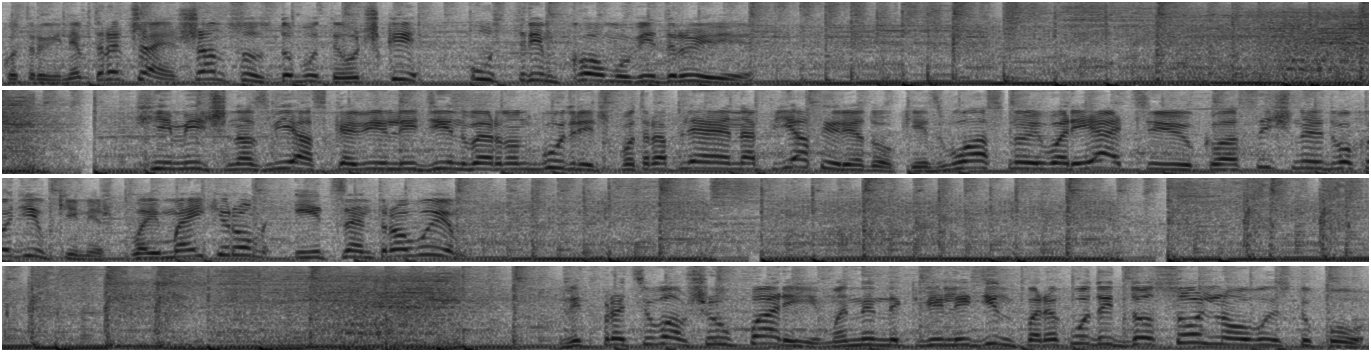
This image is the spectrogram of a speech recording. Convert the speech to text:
котрий не втрачає шансу здобути очки у стрімкому відриві. Хімічна зв'язка Віллі Дін Вернон Гудріч потрапляє на п'ятий рядок із власною варіацією класичної двоходівки між плеймейкером і центровим. Відпрацювавши у парі, іменинник Вілідін переходить до сольного виступу,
